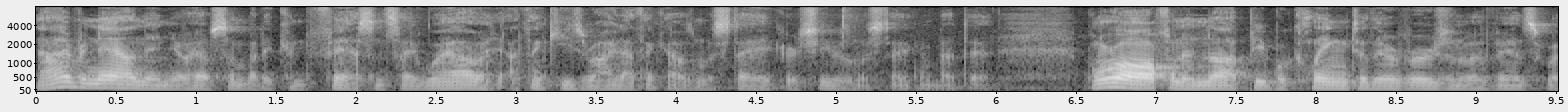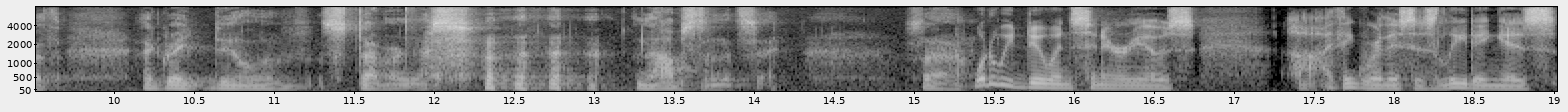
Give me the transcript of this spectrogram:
Now, every now and then you'll have somebody confess and say, Well, I think he's right. I think I was a mistake, or she was mistaken about that. More often than not, people cling to their version of events with a great deal of stubbornness and obstinacy. So, what do we do in scenarios? Uh, I think where this is leading is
